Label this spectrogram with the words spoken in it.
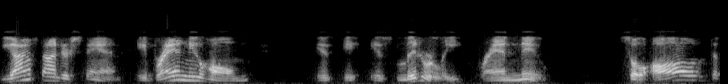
You have to understand, a brand new home is, is literally brand new. So all of the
